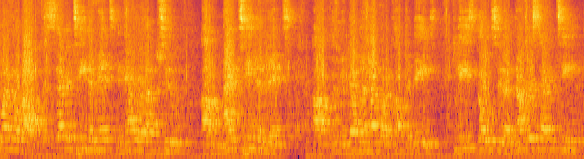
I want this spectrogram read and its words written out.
want to know about the 17 events, and now we're up to um, 19 events, because we're doubling up on a couple of days, please go to the number 17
